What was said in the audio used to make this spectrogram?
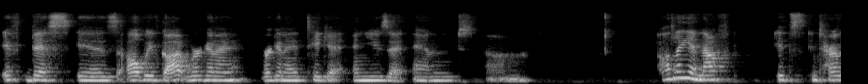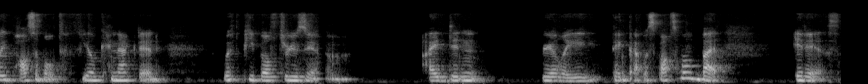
if this is all we've got, we're gonna we're gonna take it and use it. And um, oddly enough, it's entirely possible to feel connected with people through Zoom. I didn't really think that was possible, but it is.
